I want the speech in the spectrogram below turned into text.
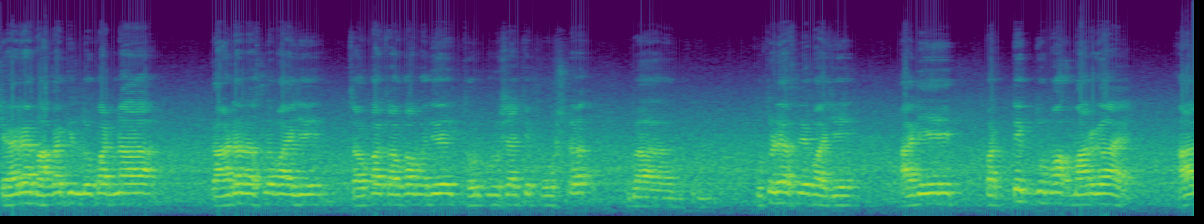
शहरी भागातील लोकांना गार्डन असलं पाहिजे. चौका चौकामध्ये थोर पुरुषाचे पोस्टर पुतळे असले पाहिजे. आणि प्रत्येक जो मा मार्ग आहे हा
